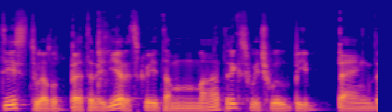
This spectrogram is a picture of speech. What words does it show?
this to have a better idea. Let's create a matrix which will be banged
